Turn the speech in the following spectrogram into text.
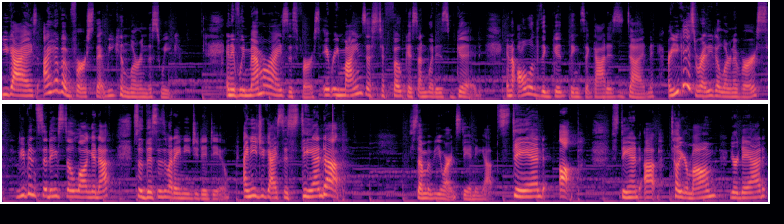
You guys, I have a verse that we can learn this week. And if we memorize this verse, it reminds us to focus on what is good and all of the good things that God has done. Are you guys ready to learn a verse? Have you been sitting still long enough? So, this is what I need you to do I need you guys to stand up. Some of you aren't standing up. Stand up. Stand up. Tell your mom, your dad,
